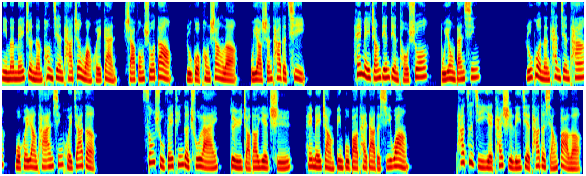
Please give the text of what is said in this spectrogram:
你们没准能碰见他正往回赶。沙蜂说道：“如果碰上了，不要生他的气。”黑莓长点点头说：“不用担心。如果能看见他，我会让他安心回家的。”松鼠飞听得出来，对于找到叶池，黑莓长并不抱太大的希望。他自己也开始理解他的想法了。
